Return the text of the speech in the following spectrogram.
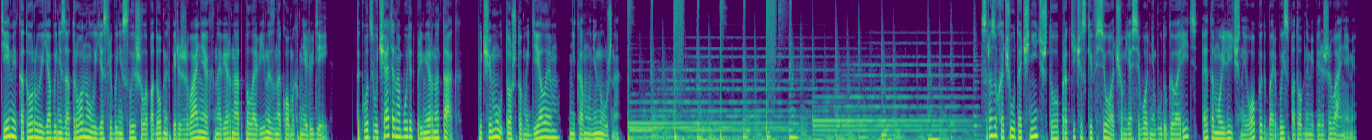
Теме, которую я бы не затронул, если бы не слышал о подобных переживаниях, наверное, от половины знакомых мне людей. Так вот, звучать она будет примерно так. Почему то, что мы делаем, никому не нужно? Сразу хочу уточнить, что практически все, о чем я сегодня буду говорить, это мой личный опыт борьбы с подобными переживаниями.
